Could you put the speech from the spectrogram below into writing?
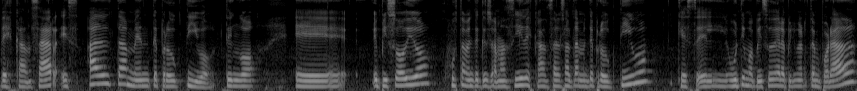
Descansar es altamente productivo. Tengo eh, episodio justamente que se llama así, Descansar es altamente productivo, que es el último episodio de la primera temporada.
